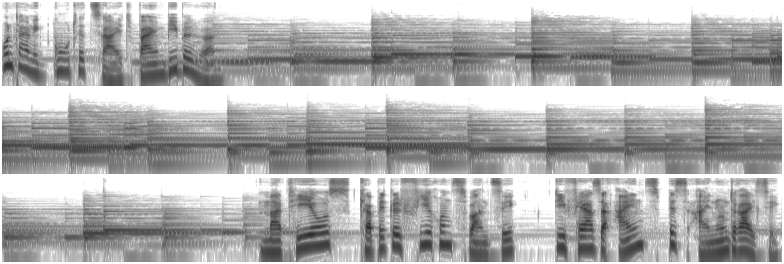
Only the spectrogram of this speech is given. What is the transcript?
und eine gute Zeit beim Bibelhören. Matthäus Kapitel 24, die Verse 1 bis 31.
